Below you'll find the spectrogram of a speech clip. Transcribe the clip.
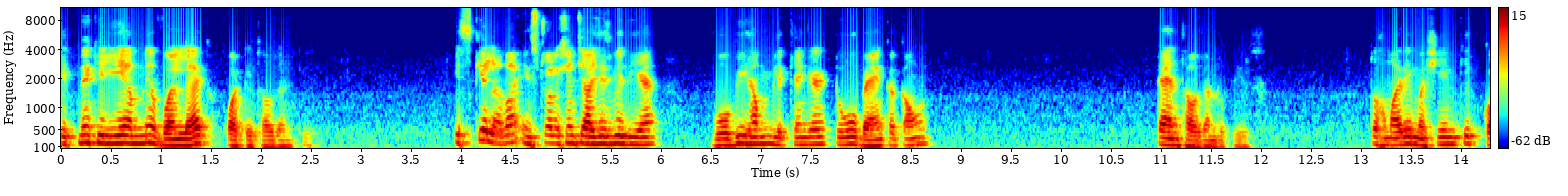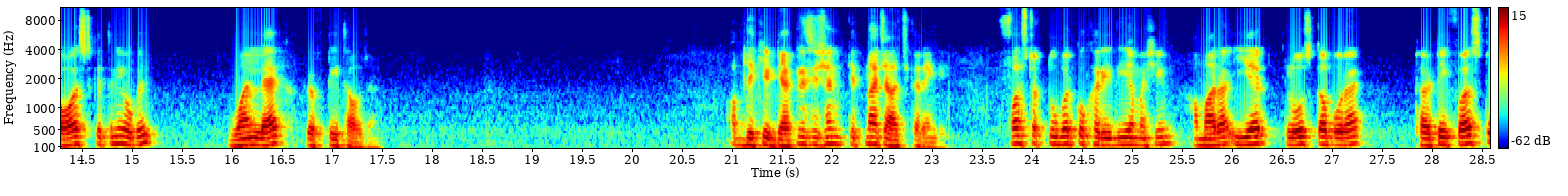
कितने के लिए हमने? वन लैख फोर्टी थाउज़ेंड की। इसके अलावा इंस्टॉलेशन चार्जेस भी दिया है। वो भी हम लिखेंगे to bank account ten thousand rupees तो हमारी मशीन की कॉस्ट कितनी हो गई? One lakh fifty thousand. अब देखिए डेप्रिसिएशन कितना चार्ज करेंगे? फ़र्स्ट अक्टूबर को ख़रीदी है मशीन हमारा ईयर क्लोज कब हो रहा है? थर्टी फ़र्स्ट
